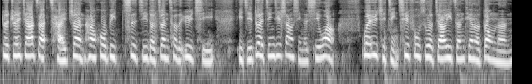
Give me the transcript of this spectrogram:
对追加在财政和货币刺激的政策的预期，以及对经济上行的希望，为预期景气复苏的交易增添了动能。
